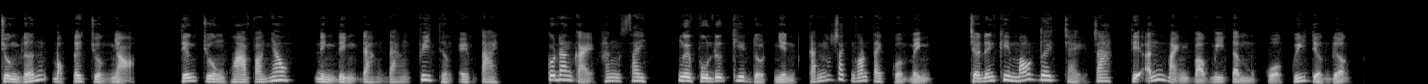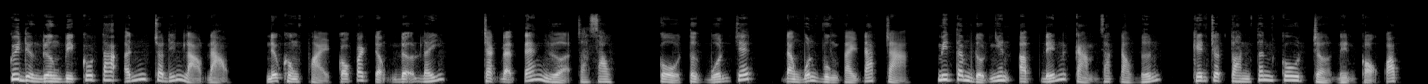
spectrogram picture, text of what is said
Chuông lớn bọc lấy chuông nhỏ, tiếng chuông hòa vào nhau, đình đình đàng đàng phi thường êm tai. Cô đang gảy hăng say, người phụ nữ kia đột nhiên cắn rách ngón tay của mình, chờ đến khi máu tươi chảy ra thì ấn mạnh vào mi tâm của quý đường đường. Quý đường đường bị cô ta ấn cho đến lảo đảo, nếu không phải có vách động đỡ lấy, chắc đã té ngửa ra sau. Cổ thực muốn chết, đang muốn vùng tay đáp trả, mi tâm đột nhiên ập đến cảm giác đau đớn, khiến cho toàn thân cô trở nên cọ quắp.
